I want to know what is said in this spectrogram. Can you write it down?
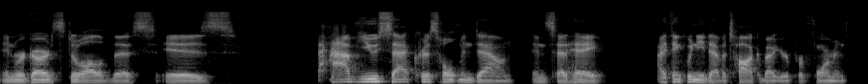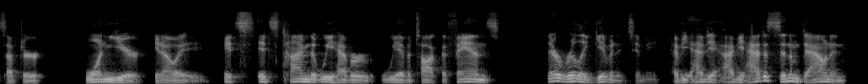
in regards to all of this is have you sat Chris Holtmann down and said, "Hey, I think we need to have a talk about your performance after one year. You know, it, it's it's time that we have a we have a talk. The fans, they're really giving it to me. Have you have you have you had to sit them down and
